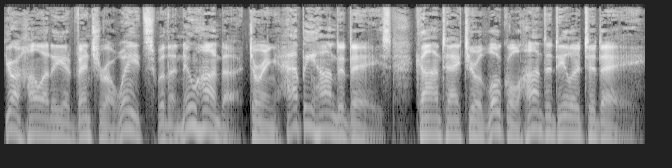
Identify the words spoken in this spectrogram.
your holiday adventure awaits with a new Honda during Happy Honda Days. Contact your local Honda dealer today.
